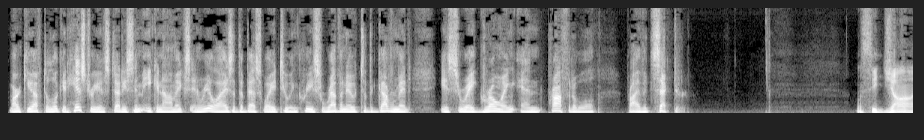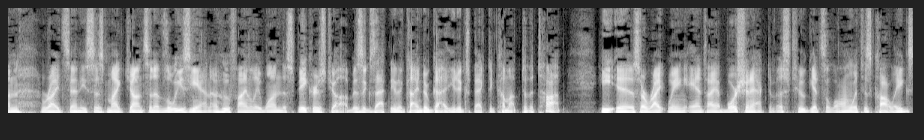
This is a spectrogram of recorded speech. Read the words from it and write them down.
Mark, you have to look at history and study some economics and realize that the best way to increase revenue to the government is through a growing and profitable private sector. Let's see. John writes in. He says Mike Johnson of Louisiana, who finally won the speaker's job, is exactly the kind of guy you'd expect to come up to the top. He is a right wing anti abortion activist who gets along with his colleagues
